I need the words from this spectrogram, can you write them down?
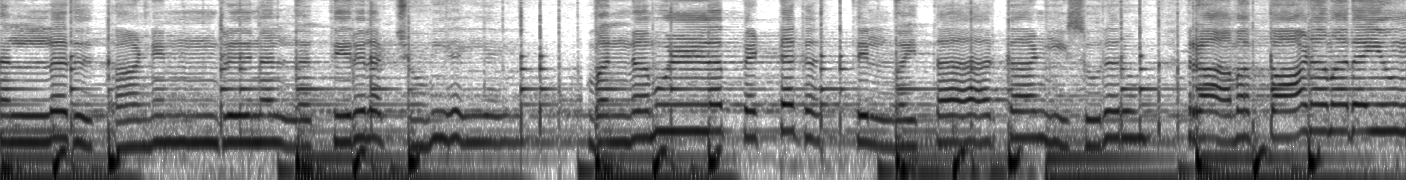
நல்லது காணென்று நல்ல திருலட்சுமியை வண்ணமுள்ள பெட்டகத்தில் வைத்தார் காணி சுரரும் ராம பாணமதையும்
